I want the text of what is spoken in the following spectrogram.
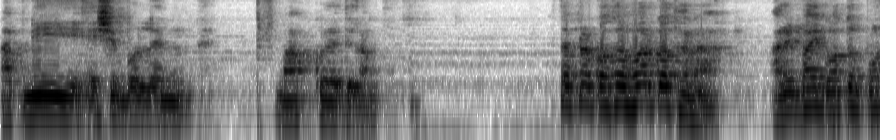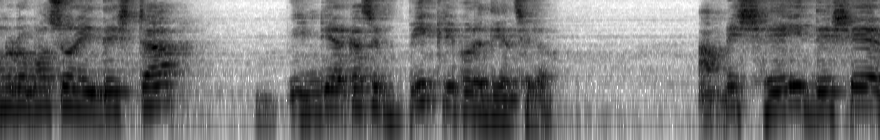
আপনি এসে বললেন, মাফ করে দিলাম। আপনার কথা হওয়ার কথা না। আরে ভাই, গত পনেরো বছর এই দেশটা ইন্ডিয়ার কাছে বিক্রি করে দিয়েছিল। আপনি সেই দেশের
